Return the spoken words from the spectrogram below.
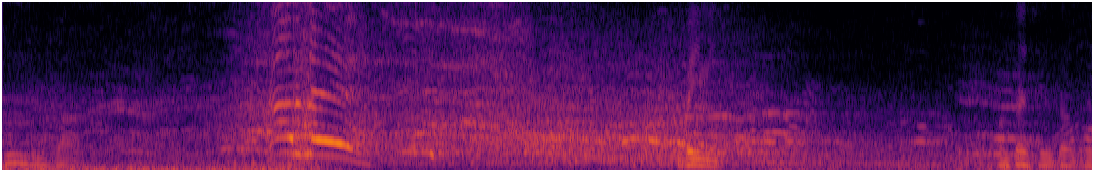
Kurwa. Karny! Wyjmij. On też jest dobry.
